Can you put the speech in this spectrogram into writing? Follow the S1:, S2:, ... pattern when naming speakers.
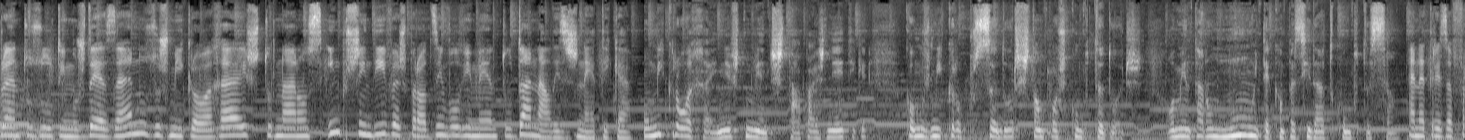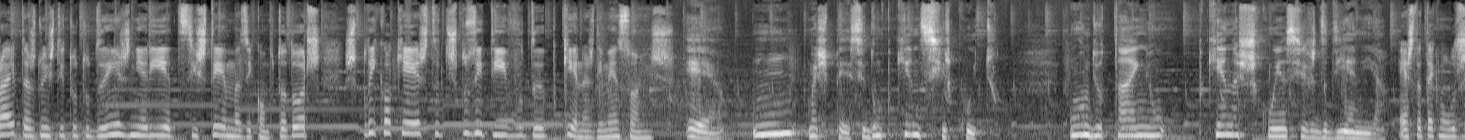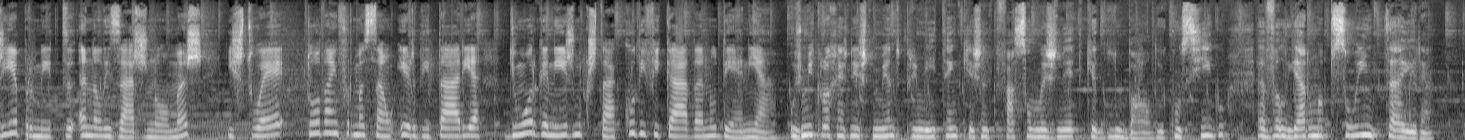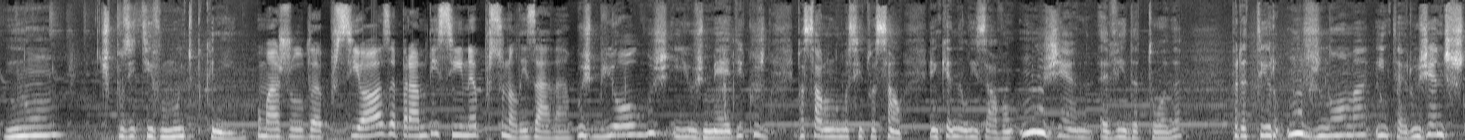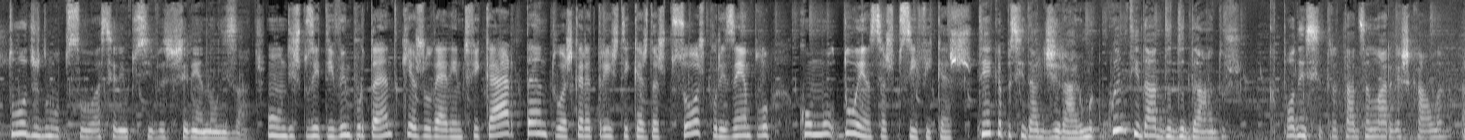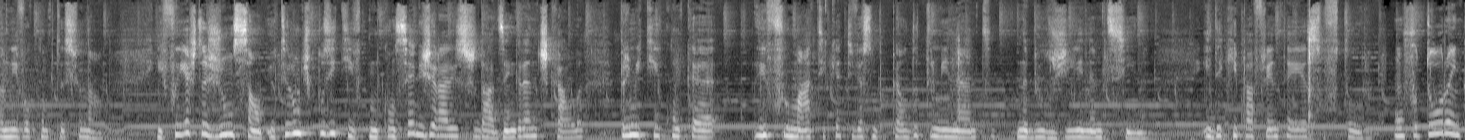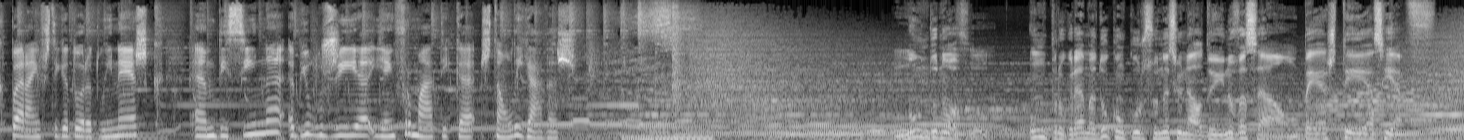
S1: Durante os últimos 10 anos, os microarrays tornaram-se imprescindíveis para o desenvolvimento da análise genética.
S2: O microarray neste momento está para a genética como os microprocessadores estão para os computadores. Aumentaram muito a capacidade de computação.
S1: Ana Teresa Freitas, do Instituto de Engenharia de Sistemas e Computadores, explica o que é este dispositivo de pequenas dimensões.
S2: É uma espécie de um pequeno circuito onde eu tenho pequenas sequências de DNA.
S1: Esta tecnologia permite analisar genomas, isto é, toda a informação hereditária de um organismo que está codificada no DNA.
S2: Os microarrays neste momento permitem que a gente faça uma genética global. Eu consigo avaliar uma pessoa inteira num dispositivo muito pequenino.
S1: Uma ajuda preciosa para a medicina personalizada.
S2: Os biólogos e os médicos passaram numa situação em que analisavam um gene a vida toda para ter um genoma inteiro, os genes todos de uma pessoa a serem possíveis de serem analisados.
S1: Um dispositivo importante que ajuda a identificar tanto as características das pessoas, por exemplo, como doenças específicas.
S2: Tem a capacidade de gerar uma quantidade de dados que podem ser tratados em larga escala a nível computacional. E foi esta junção, eu ter um dispositivo que me consegue gerar esses dados em grande escala, permitiu com que a informática tivesse um papel determinante na biologia e na medicina e daqui para a frente é esse o futuro.
S1: Um futuro em que, para a investigadora do INESC, a medicina, a biologia e a informática estão ligadas.
S3: Mundo Novo, um programa do Concurso Nacional de Inovação BSTSF.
